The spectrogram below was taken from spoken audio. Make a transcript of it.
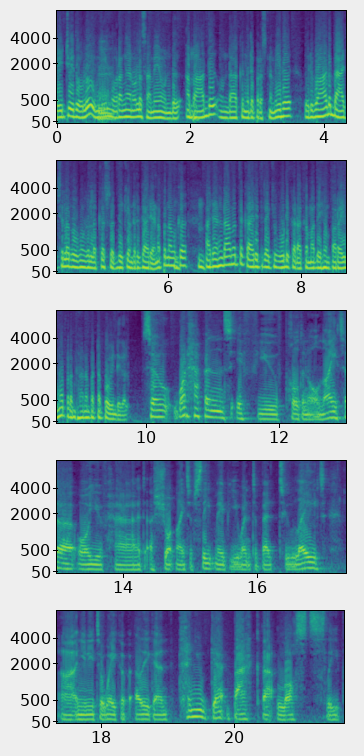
വെയിറ്റ് ചെയ്തോളൂ. ഇനിയും ഉറങ്ങാനുള്ള സമയമുണ്ട്. അപ്പൊ അത് ഉണ്ടാക്കുന്ന ഒരു പ്രശ്നം. ഇത് ഒരുപാട് ബാച്ചുലർ റൂമുകളിലൊക്കെ ശ്രദ്ധിക്കേണ്ട ഒരു കാര്യമാണ്. അപ്പൊ നമുക്ക് രണ്ടാമത്തെ കാര്യത്തിലേക്ക് കൂടി കിടക്കാം. അദ്ദേഹം പറയുന്ന പ്രധാനപ്പെട്ട പോയിന്റുകൾ So, what happens if you've pulled an all nighter or you've had a short night of sleep? Maybe you went to bed too late uh, and you need to wake up early again. Can you get back that lost sleep?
